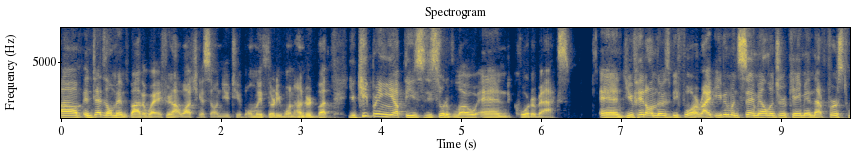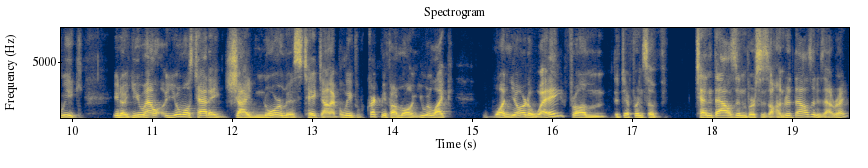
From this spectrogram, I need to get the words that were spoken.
Um, and Denzel Mims, by the way, if you're not watching us on YouTube, only 3,100. But you keep bringing up these these sort of low end quarterbacks, and you've hit on those before, right? Even when Sam Ehlinger came in that first week, you know, you you almost had a ginormous takedown. I believe. Correct me if I'm wrong. You were like one yard away from the difference of ten thousand versus a hundred thousand. Is that right?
